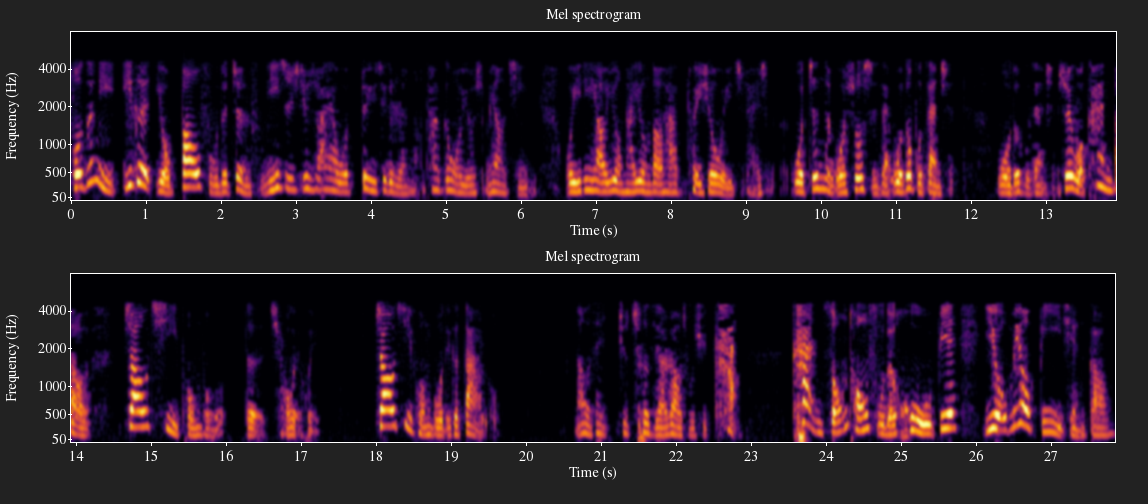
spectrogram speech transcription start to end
否则，你一个有包袱的政府，你一直就是说，哎呀，我对于这个人啊，他跟我有什么样的情谊，我一定要用他用到他退休为止，还是什么的？我真的，我说实在，我都不赞成，我都不赞成。所以我看到了朝气蓬勃的侨委会，朝气蓬勃的一个大楼，然后我再就车子要绕出去看，看总统府的虎边有没有比以前高。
